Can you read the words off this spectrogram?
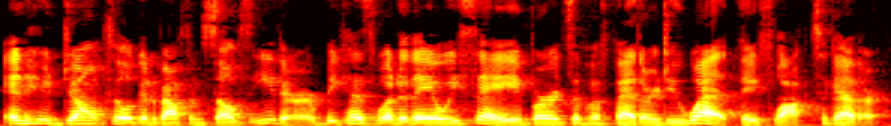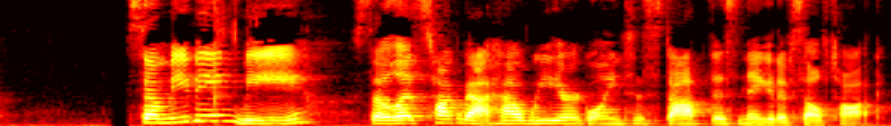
and who don't feel good about themselves either. Because what do they always say? Birds of a feather do what? They flock together. So me being me so let's talk about how we are going to stop this negative self-talk.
